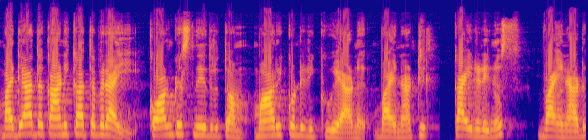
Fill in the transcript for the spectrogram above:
മര്യാദ കാണിക്കാത്തവരായി കോൺഗ്രസ് നേതൃത്വം മാറിക്കൊണ്ടിരിക്കുകയാണ് വയനാട്ടിൽ. കൈരളി ന്യൂസ് വയനാട്.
